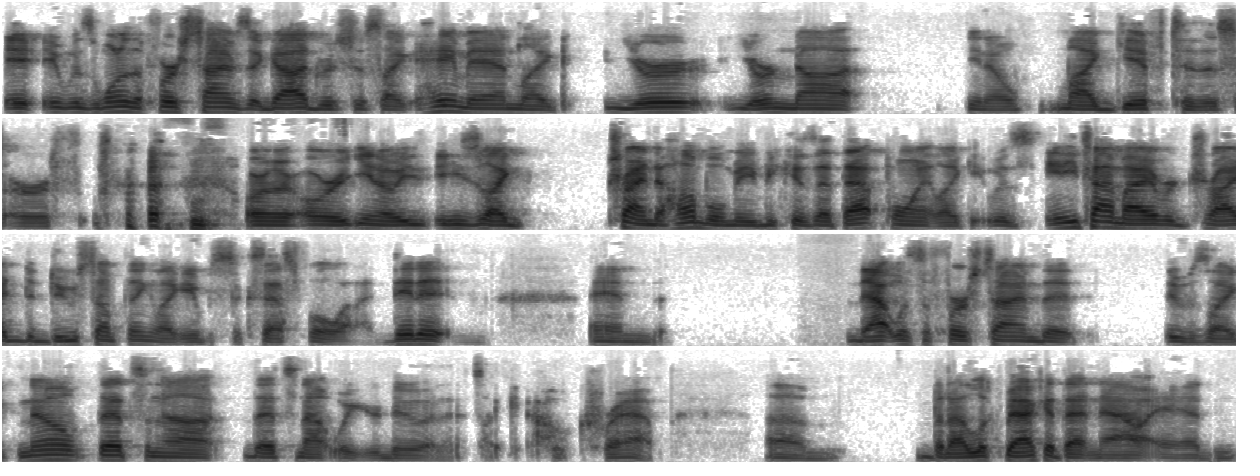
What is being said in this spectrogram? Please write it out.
it, it was one of the first times that God was just like, "Hey, man, like you're you're not you know my gift to this earth or or you know he, he's like trying to humble me because at that point like it was anytime i ever tried to do something like it was successful and i did it and, and that was the first time that it was like no that's not that's not what you're doing it's like oh crap um, but i look back at that now and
